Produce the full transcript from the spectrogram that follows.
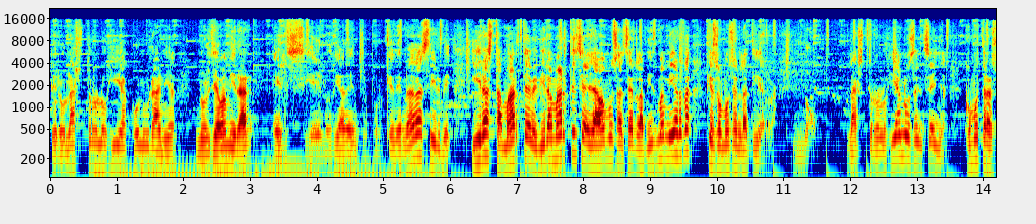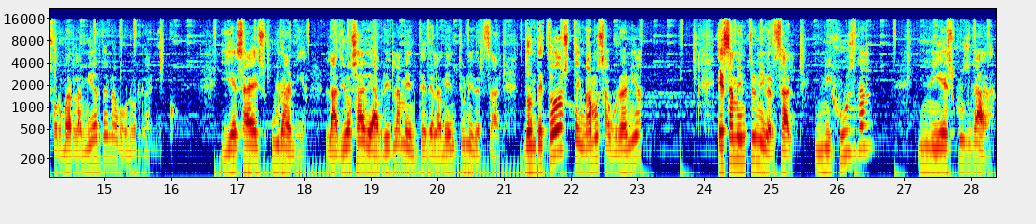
pero la astrología con Urania nos lleva a mirar el cielo de adentro, porque de nada sirve ir hasta Marte, a vivir a Marte, si allá vamos a hacer la misma mierda que somos en la Tierra. No, la astrología nos enseña cómo transformar la mierda en abono orgánico. Y esa es Urania, la diosa de abrir la mente, de la mente universal. Donde todos tengamos a Urania, esa mente universal ni juzga ni es juzgada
